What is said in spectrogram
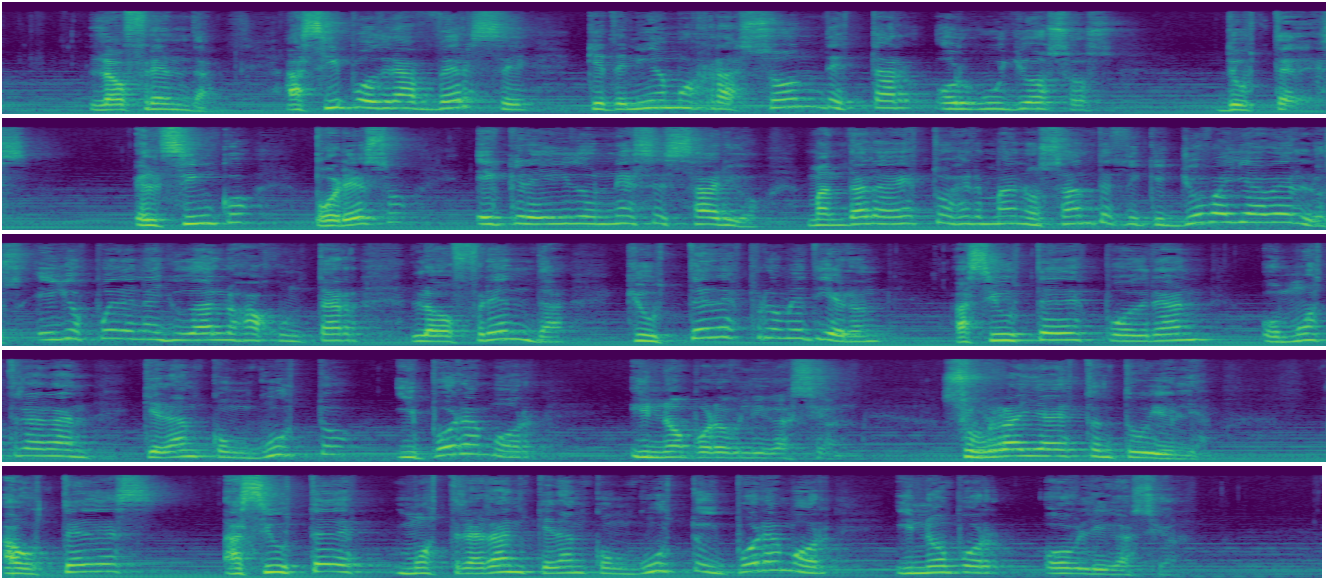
la ofrenda. Así podrá verse que teníamos razón de estar orgullosos de ustedes. El 5, por eso he creído necesario mandar a estos hermanos antes de que yo vaya a verlos. Ellos pueden ayudarlos a juntar la ofrenda que ustedes prometieron. Así ustedes podrán o mostrarán que dan con gusto y por amor y no por obligación. Subraya esto en tu Biblia. A ustedes, así ustedes mostrarán que dan con gusto y por amor y no por obligación.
